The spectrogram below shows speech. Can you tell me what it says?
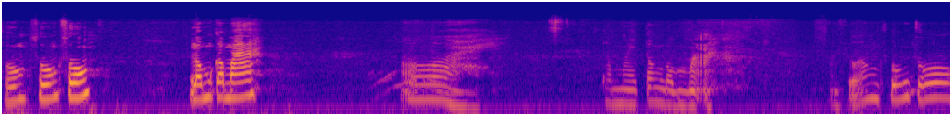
สูงสูงสูงลมก็มา โอ้ยทำไมต้องลมมา สูงสูงสูง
